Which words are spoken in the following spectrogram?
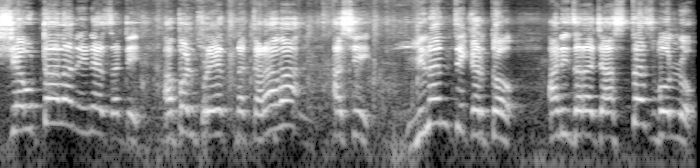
शेवटाला नेण्यासाठी आपण प्रयत्न करावा अशी विनंती करतो. आणि जरा जास्तच बोललो.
